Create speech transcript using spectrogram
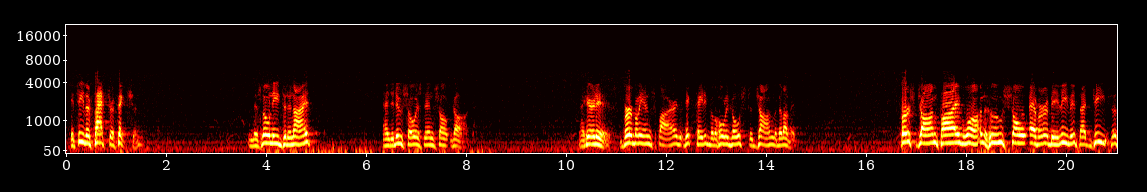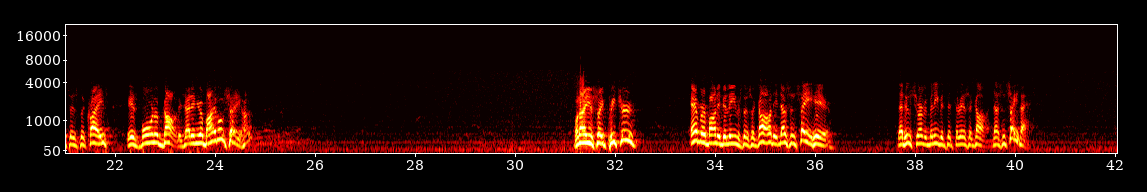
It's either fact or fiction. And there's no need to deny it. And to do so is to insult God. Now here it is. Verbally inspired, dictated by the Holy Ghost to John the Beloved. 1 John 5 1 Whosoever believeth that Jesus is the Christ is born of God. Is that in your Bible? Say, huh? Well, now you say, preacher, everybody believes there's a God. It doesn't say here that whosoever believeth that there is a God. Doesn't say that.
